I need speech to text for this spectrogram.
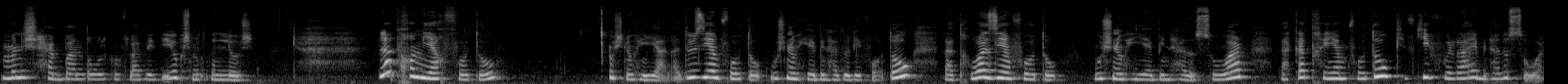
مانيش حابة نطول لكم في الفيديو باش ما تملوش. la première photo وشنو هي la deuxième photo وشنو هي بين هادو les photos؟ la troisième photo وشنو هي بين هادو الصور؟ la quatrième photo كيف كيف وين راهي بين هادو الصور؟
